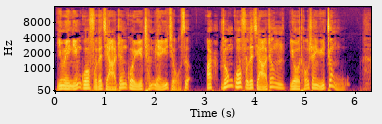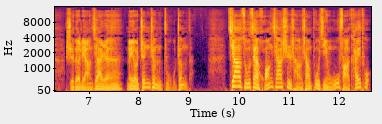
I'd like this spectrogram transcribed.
因为宁国府的贾珍过于沉湎于酒色。而荣国府的贾政又投身于政务，使得两家人没有真正主政的家族，在皇家市场上不仅无法开拓，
